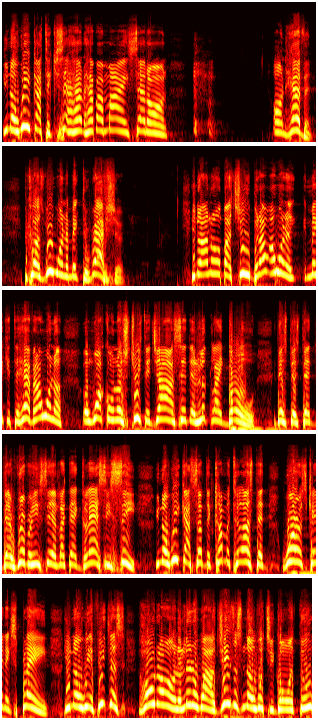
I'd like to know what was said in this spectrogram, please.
You know, we've got to have, have our minds set on, on heaven because we want to make the rapture. You know, I don't know about you, but I, I want to make it to heaven. I want to uh, walk on those streets that John said that look like gold. There's, there's that, that river, he said, like that glassy sea. You know, we got something coming to us that words can't explain. You know, we, if we just hold on a little while, Jesus know what you're going through.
